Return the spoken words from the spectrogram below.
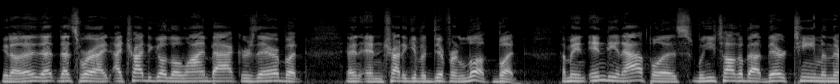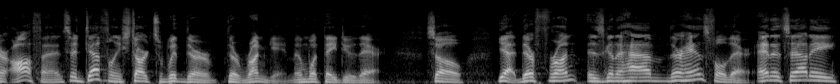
You know that, that's where I, I tried to go the linebackers there, but and and try to give a different look, but. I mean, Indianapolis, when you talk about their team and their offense, it definitely starts with their, their run game and what they do there. So, yeah, their front is going to have their hands full there. And it's at a,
